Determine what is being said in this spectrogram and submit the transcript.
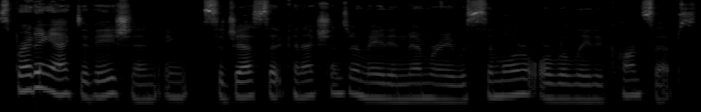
Spreading activation suggests that connections are made in memory with similar or related concepts.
